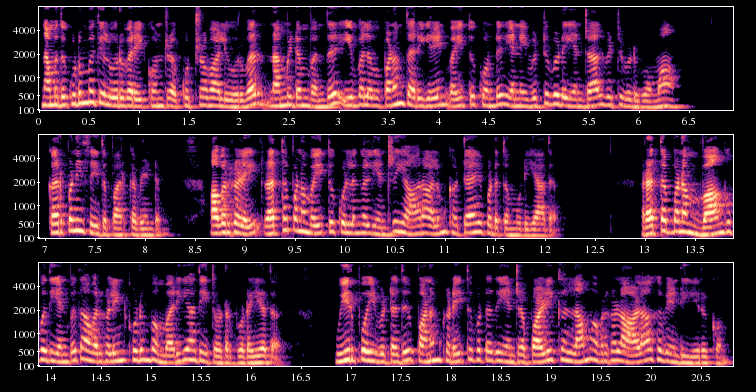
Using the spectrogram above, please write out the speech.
நமது குடும்பத்தில் ஒருவரை கொன்ற குற்றவாளி ஒருவர் நம்மிடம் வந்து இவ்வளவு பணம் தருகிறேன் வைத்துக்கொண்டு என்னை விட்டுவிடு என்றால் விட்டுவிடுவோமா? கற்பனை செய்து பார்க்க வேண்டும். அவர்களை இரத்த பணம் வைத்துக் கொள்ளுங்கள் என்று யாராலும் கட்டாயப்படுத்த முடியாது. இரத்த பணம் வாங்குவது என்பது அவர்களின் குடும்ப மரியாதை தொடர்புடையது. உயிர் போய்விட்டது பணம் கிடைத்துவிட்டது என்ற பழிக்கெல்லாம் அவர்கள் ஆளாக வேண்டியிருக்கும்.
